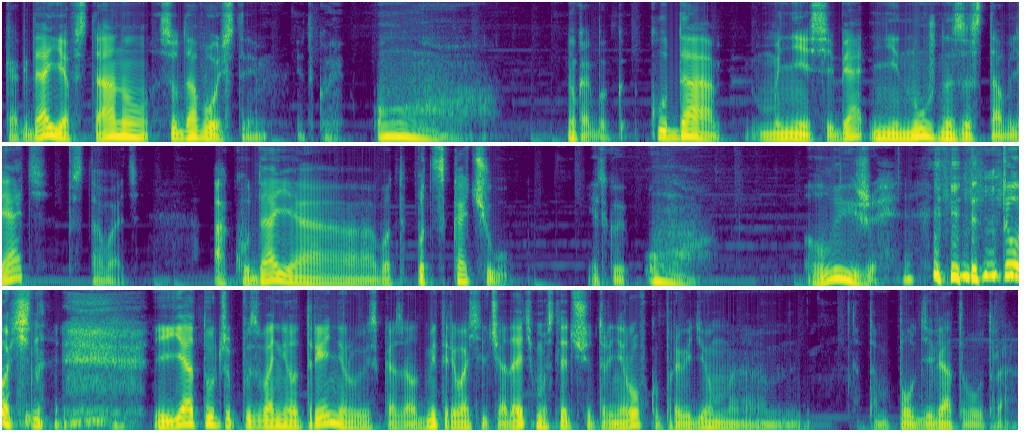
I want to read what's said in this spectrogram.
Когда я встану с удовольствием. Я такой, о, ну, как бы, куда мне себя не нужно заставлять вставать, а куда я вот подскочу. Я такой, о, лыжи. Точно. И я тут же позвонил тренеру и сказал, Дмитрий Васильевич, а дайте мы следующую тренировку проведем э, там полдевятого утра.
